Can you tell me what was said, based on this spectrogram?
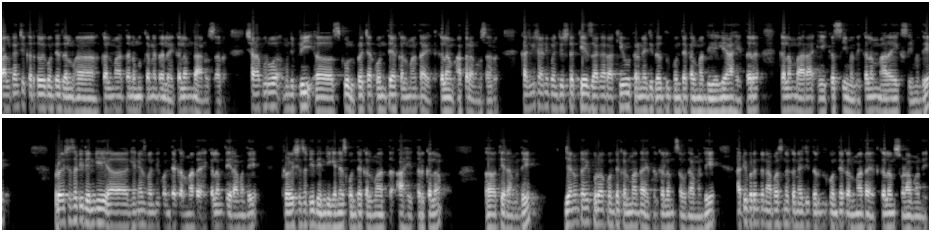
पालकांचे कर्तव्य कोणत्या कलमात नमूद करण्यात आलं आहे कलम दहा नुसार. शाळापूर्व म्हणजे प्री स्कूल प्रचार कोणत्या कलमात आहेत? कलम अकरा नुसार. खाजगी शाळा पंचवीस टक्के जागा राखीव करण्याची तरतूद कोणत्या कलमात दिलेली आहे? तर कलम बारा एक सी मध्ये कलम बारा एक सी मध्ये. प्रवेशासाठी देणगी घेण्यास बंदी कोणत्या कलमात आहे? कलम तेरामध्ये प्रवेशासाठी देणगी घेण्यास कोणत्या कलमात आहे? तर कलम तेरा मध्ये. जन्मतारीख पुरावा कोणत्या कलमात आहे तर कलम चौदा मध्ये आठवीपर्यंत नापास न करण्याची तरतूद कोणत्या कलमात आहेत? कलम सोळा मध्ये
